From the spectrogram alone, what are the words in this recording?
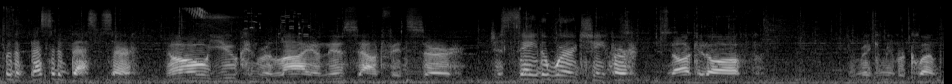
For the best of the best, sir. Oh, you can rely on this outfit, sir. Just say the word, Schaefer. Knock it off. You're making me verklempt.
